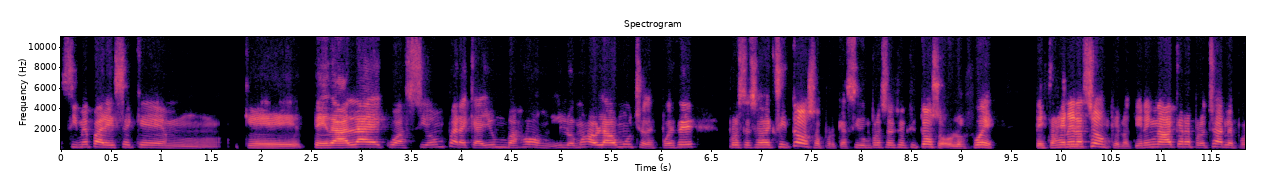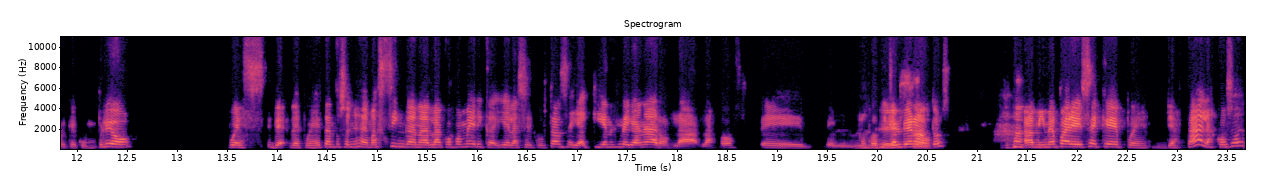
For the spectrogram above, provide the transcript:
sí me parece que, mm, que te da la ecuación para que haya un bajón, y lo hemos hablado mucho después de procesos exitosos, porque ha sido un proceso exitoso, o lo fue, de esta generación que no tienen nada que reprocharle porque cumplió, pues después de tantos años además sin ganar la Copa América y en las circunstancias y a quienes le ganaron las dos, eh, los dos campeonatos, a mí me parece que pues ya está, las cosas,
